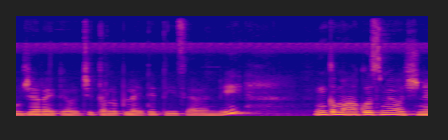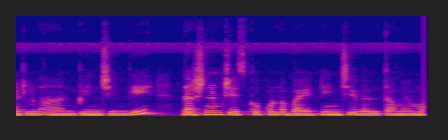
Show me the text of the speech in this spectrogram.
పూజారి అయితే వచ్చి తలుపులు అయితే తీశారండి. ఇంకా మా కోసమే వచ్చినట్లుగా అనిపించింది. దర్శనం చేసుకోకుండా బయట నుంచి వెళ్తామేమో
